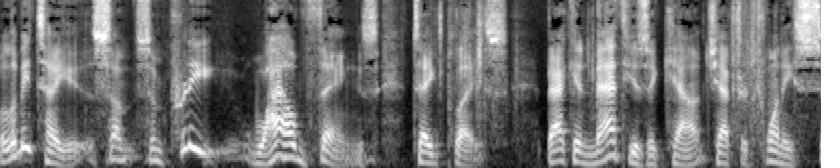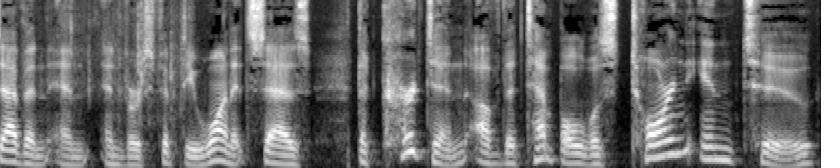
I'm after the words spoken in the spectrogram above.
Well, let me tell you, some, some pretty wild things take place. Back in Matthew's account, chapter 27 and, and verse 51, it says, The curtain of the temple was torn in two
